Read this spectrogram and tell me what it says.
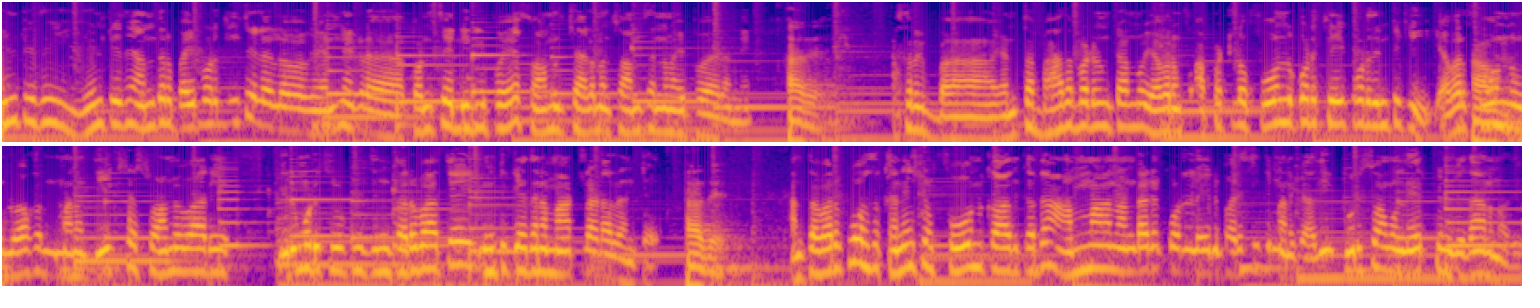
ఏంటిది? ఏంటిది? అందరూ భయపడుతుంటే ఇలా వెంటనే ఇక్కడ కొండచేరి ఇరిగిపోయా స్వాములు చాలా మంది స్వామిసన్నం అయిపోయారని అదే. అసలు ఎంత బాధపడి ఉంటామో ఎవరు అప్పట్లో ఫోన్లు కూడా చేయకూడదు ఇంటికి. ఎవరి ఫోన్. లోక మన దీక్ష స్వామివారి ఇరుముడి చూపించిన తర్వాతే ఇంటికి ఏదైనా మాట్లాడాలంటే. అదే. అంతవరకు అసలు కనీసం ఫోన్ కాదు కదా. అమ్మ అని అనడానికి కూడా లేని పరిస్థితి మనకి. అది గురుస్వాములు నేర్పిన విధానం అది.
